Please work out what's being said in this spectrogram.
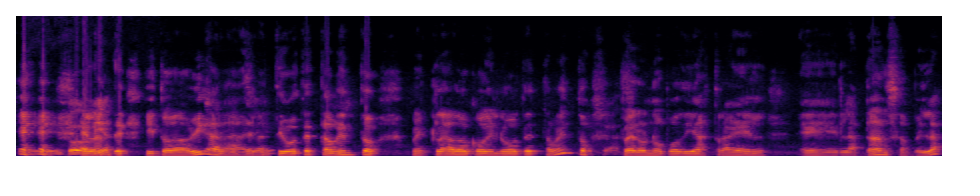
y todavía, el Antiguo Testamento mezclado con el Nuevo Testamento, pero no podías traer eh, las danzas, ¿verdad?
